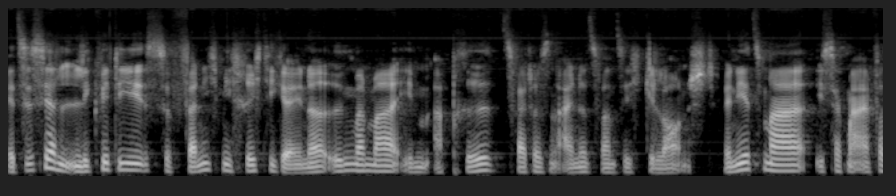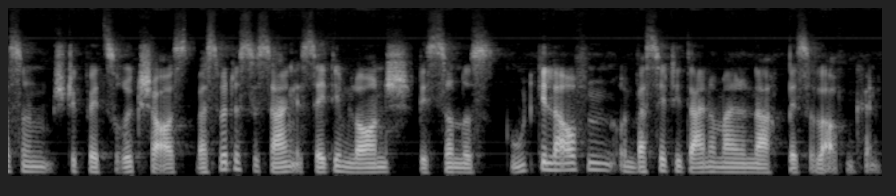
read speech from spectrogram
Jetzt ist ja Liquidity, sofern ich mich richtig erinnere, irgendwann mal im April 2021 gelauncht. Wenn du jetzt mal, ich sag mal, einfach so ein Stück weit zurückschaust, was würdest du sagen, ist seit dem Launch besonders gut gelaufen und was hätte deiner Meinung nach besser laufen können?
